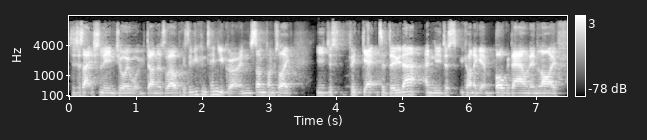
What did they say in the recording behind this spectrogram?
to just actually enjoy what you've done as well. Because if you continue growing, sometimes like you just forget to do that, and you just kind of get bogged down in life.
